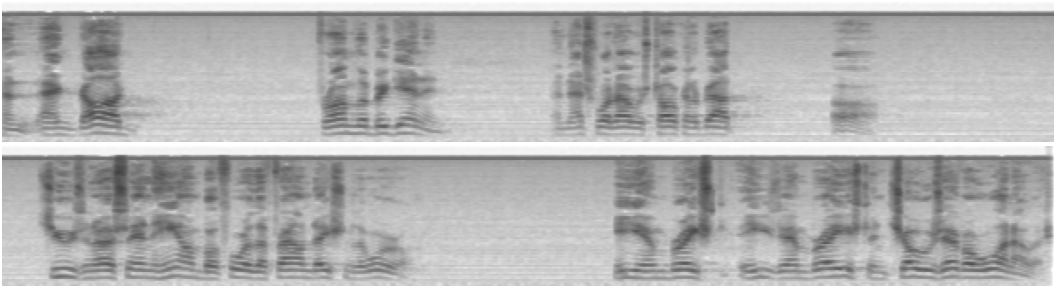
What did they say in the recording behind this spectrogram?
And and God from the beginning, and that's what I was talking about, uh, choosing us in Him before the foundation of the world. He embraced, He's embraced and chose every one of us.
